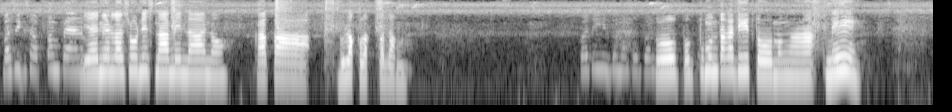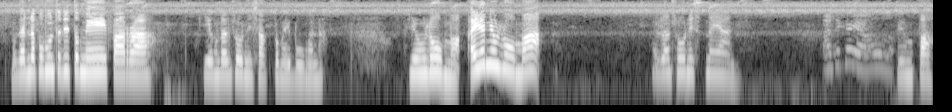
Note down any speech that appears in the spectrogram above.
Basig sa pampan. Yan yung lansunis namin na ano, kaka bulaklak pa lang. Pati yung. So, pag pumunta ka dito, mga May, maganda pumunta dito May para yung lansunis sakto may bunga na. Yung luma, ayan yung luma. Yung lansunis na yan. Ate kaya, oh. Yung pa.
